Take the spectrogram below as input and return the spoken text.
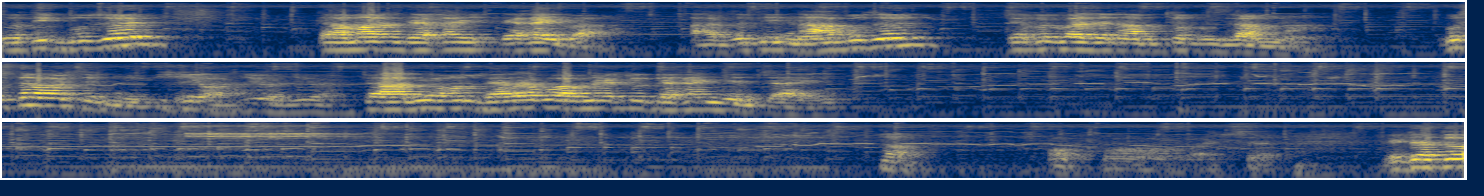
যদি বুঝেন তা আমার দেখাই দেখাইবা। আর যদি না বুঝেন দেখইবা যে নাম তো বুঝলাম না। বুঝতে পারছেন। তা আমি এখন দেখাবো আপনি একটু দেখাই দেন চাই। আচ্ছা। এটা তো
